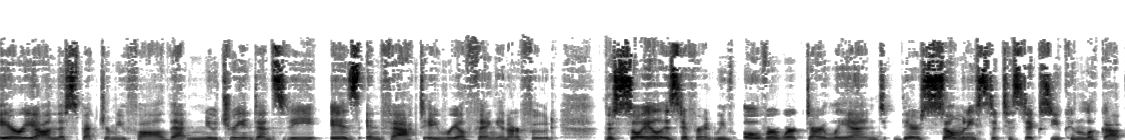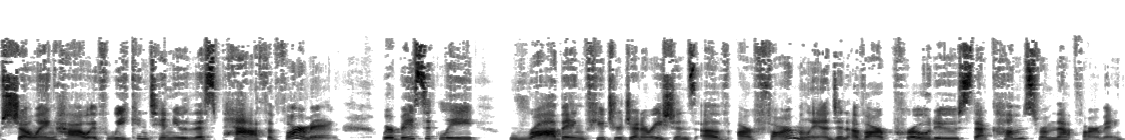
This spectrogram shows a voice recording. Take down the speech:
area on the spectrum you fall, that nutrient density is in fact a real thing in our food. The soil is different. We've overworked our land. There's so many statistics you can look up showing how if we continue this path of farming, we're basically robbing future generations of our farmland and of our produce that comes from that farming.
